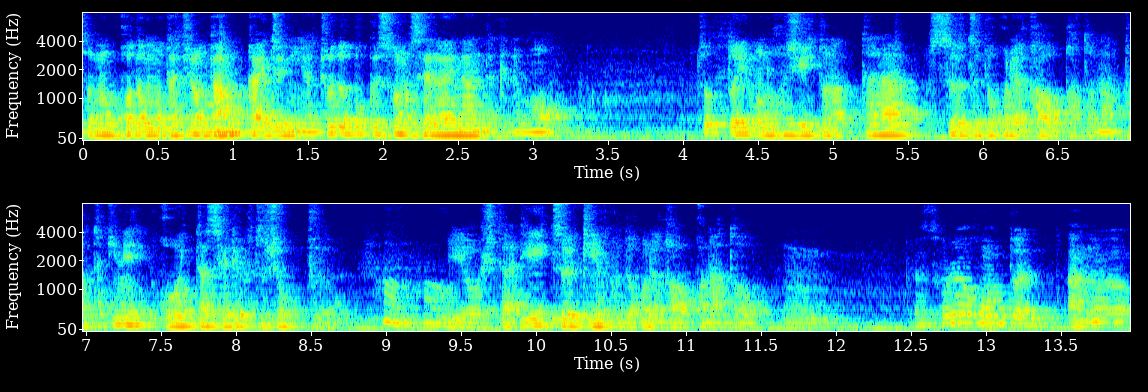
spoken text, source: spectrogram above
その子供たちの団塊ジュニアちょうど僕その世代なんだけどもちょっといいもの欲しいとなったらスーツどこで買おうかとなった時にこういったセレクトショップ利用したり通勤服どこで買おうかなと。うん。それは本当にあの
